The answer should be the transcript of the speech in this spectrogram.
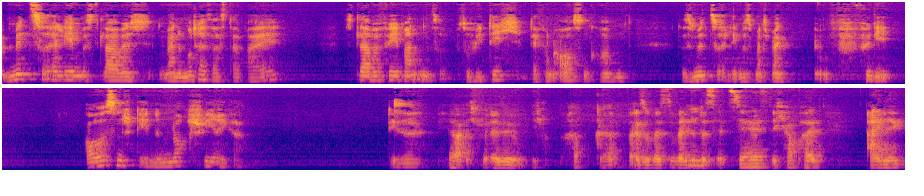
mitzuerleben ist, glaube ich, meine Mutter saß dabei. Ich glaube, für jemanden so, so wie dich, der von außen kommt, das mitzuerleben ist manchmal für die Außenstehenden noch schwieriger. Diese. Ja, ich, also ich habe gerade, also weißt du, wenn mhm. du das erzählst, ich habe halt eine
